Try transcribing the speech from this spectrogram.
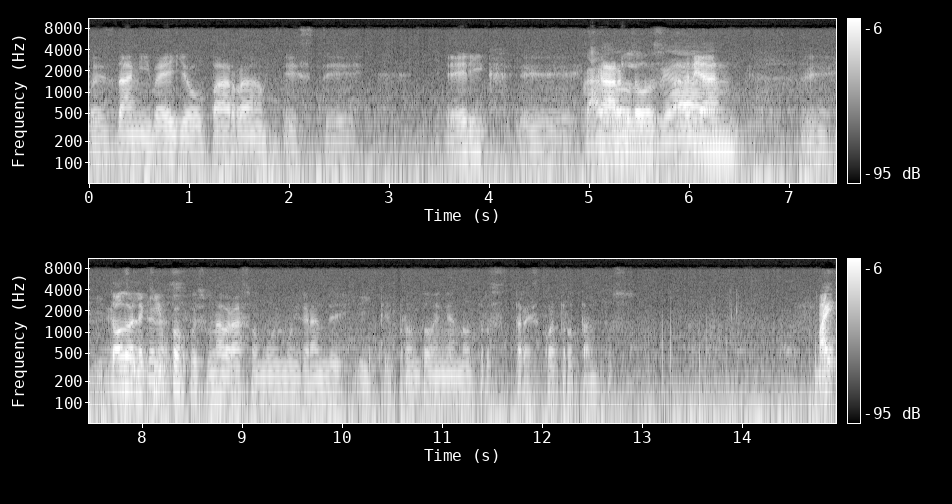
pues Dani Bello, Parra, este, Eric, eh, Carlos, Adrián, eh, y todo el equipo, pues un abrazo muy muy grande y que pronto vengan otros tres, cuatro tantos. Bye.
